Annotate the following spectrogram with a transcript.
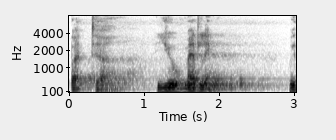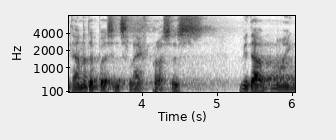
but uh, you meddling with another person's life process without knowing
